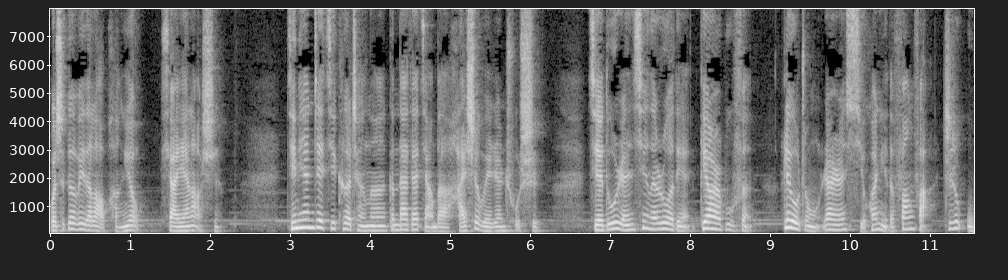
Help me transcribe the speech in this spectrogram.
我是各位的老朋友小严老师。今天这期课程呢，跟大家讲的还是为人处事，解读人性的弱点第二部分：六种让人喜欢你的方法之五，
